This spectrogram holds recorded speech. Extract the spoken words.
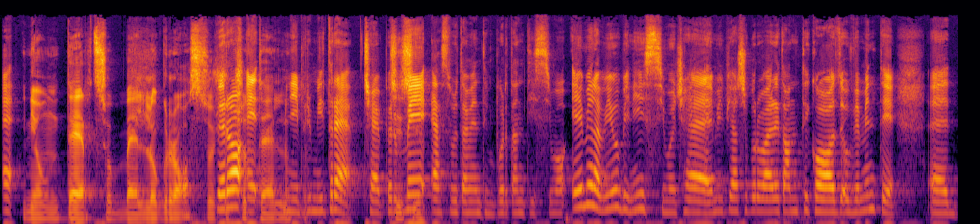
Eh. Quindi è un terzo bello grosso, Però è cicciottello. nei primi tre, cioè per Sì, me sì. è assolutamente importantissimo e me la vivo benissimo, cioè mi piace provare tante cose, ovviamente eh,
